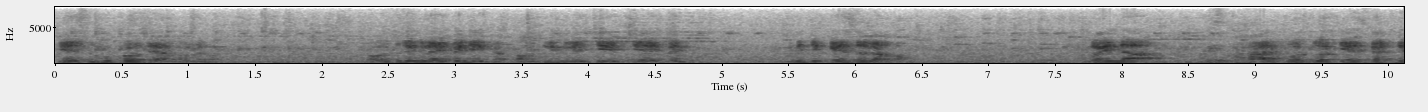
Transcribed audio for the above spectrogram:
కేసులు బుక్ అవుతాయి అందరి మీద. కౌన్సిలింగ్లు అయిపోయినాయి ఇంకా. కౌన్సిలింగ్లు ఇచ్చి ఇచ్చి అయిపోయినాయి. ఇక్కడి నుంచి కేసులు కడతాం. పోయిందా ఒకసారి కోర్టులో కేసు కట్టి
